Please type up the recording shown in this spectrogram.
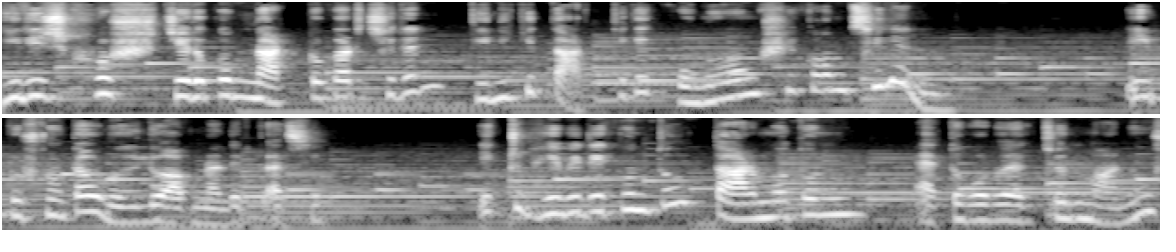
গিরিশ ঘোষ যেরকম নাট্যকার ছিলেন, তিনি কি তার থেকে কোনো অংশে কম ছিলেন? এই প্রশ্নটাও রইল আপনাদের কাছে। একটু ভেবে দেখুন তো, তার মতন এত বড় একজন মানুষ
